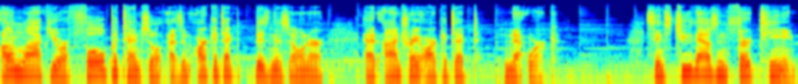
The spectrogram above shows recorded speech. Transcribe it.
Unlock your full potential as an architect business owner at EntreArchitect Network. Since 2013,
